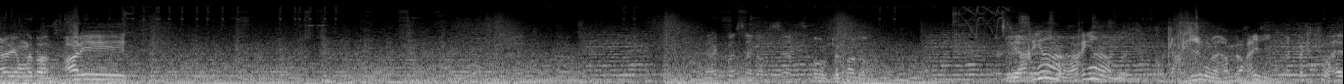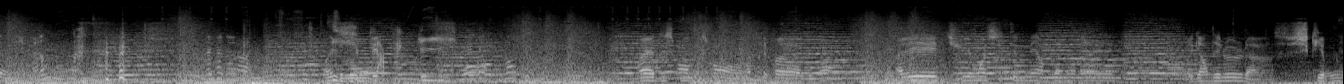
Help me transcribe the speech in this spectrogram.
Allez, on abat. Allez à quoi ça leur sert Non, je l'ai pas là. Mais à rien, à rien Regarde qui on a un Murray, il a pas le tour, ouais, on est. Ouais, super Ouais, doucement, doucement, rentrez pas dedans. Allez, tuez-moi cette merde d'Amurray. Regardez-le là, ce qui roule.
